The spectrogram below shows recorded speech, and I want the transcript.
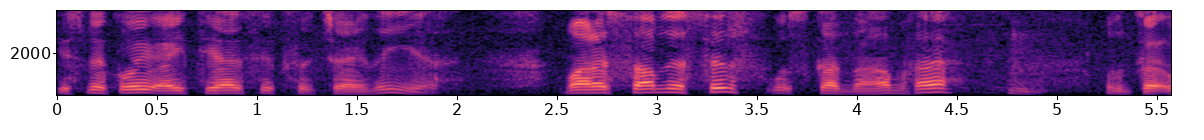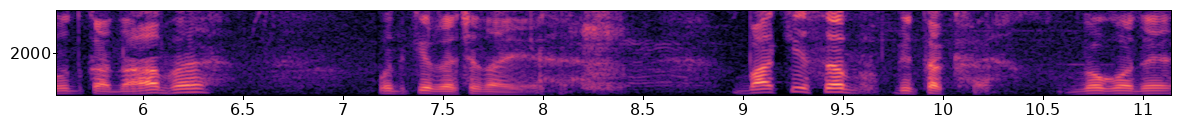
इसमें कोई ऐतिहासिक सच्चाई नहीं है। हमारे सामने सिर्फ़ उसका नाम है उनका उनका नाम है उनकी रचनाएँ हैं। बाकी सब मिथक है। लोगों ने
